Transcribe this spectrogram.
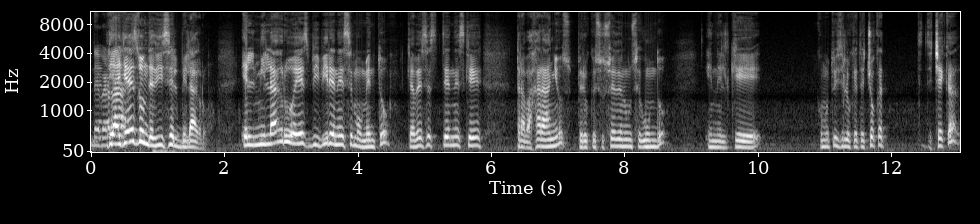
de verdad. De allá es donde dice el milagro. El milagro es vivir en ese momento, que a veces tienes que trabajar años, pero que sucede en un segundo, en el que, como tú dices, lo que te choca, te, checa,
